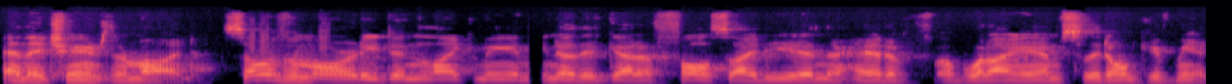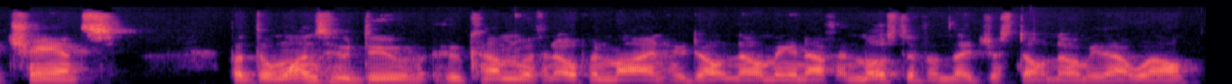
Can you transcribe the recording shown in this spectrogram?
and they change their mind. Some of them already didn't like me and you know they've got a false idea in their head of, of what I am, so they don't give me a chance. But the ones who do who come with an open mind who don't know me enough, and most of them they just don't know me that well.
